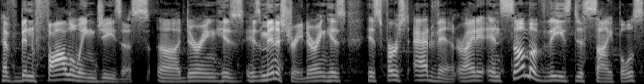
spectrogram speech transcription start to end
have been following Jesus uh, during his, his ministry, during his, his first advent, right? And some of these disciples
